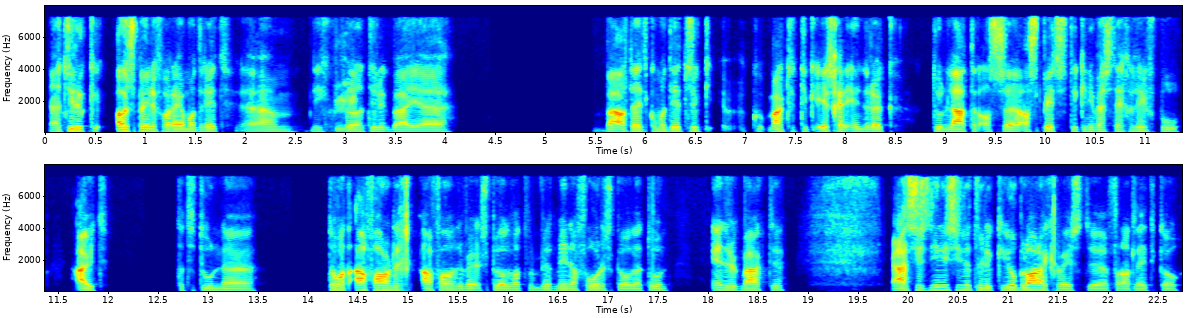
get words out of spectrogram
ja, natuurlijk oudspeler van Real Madrid. Ehm, die speelde Mhm. natuurlijk bij, eh bij Atletico Madrid. natuurlijk- eh, maakte natuurlijk eerst geen indruk. Toen later als, eh, als spits natuurlijk in die wedstrijd tegen Liverpool uit. Dat hij toen eh, toch wat aanvallender, aanvallender speelde. Wat, wat meer naar voren speelde. En toen indruk maakte. Ja, sindsdien is hij natuurlijk heel belangrijk geweest eh, voor Atletico.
